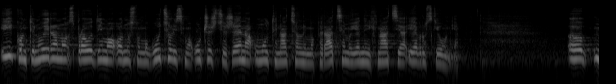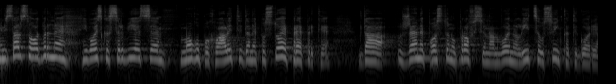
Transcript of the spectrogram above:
i kontinuirano sprovodimo, odnosno omogućili smo učešće žena u multinacionalnim operacijama Jedinih nacija i Evropske unije. E, Ministarstvo odbrane i Vojska Srbije se mogu pohvaliti da ne postoje prepreke da žene postanu profesionalno vojne lica u svim kategorijama.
